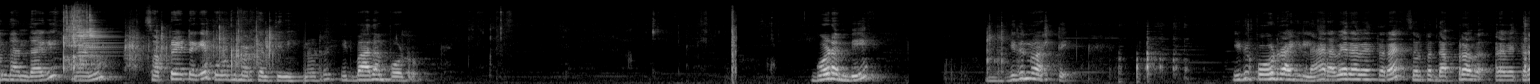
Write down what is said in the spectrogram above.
ಒಂದೊಂದಾಗಿ ನಾನು ಸಪ್ರೇಟಾಗೆ ಪೌಡ್ರ್ ಮಾಡ್ಕೊಳ್ತೀನಿ ನೋಡ್ರಿ, ಇದು ಬಾದಾಮ್ ಪೌಡ್ರು. ಗೋಡಂಬಿ. ಇದನ್ನು ಅಷ್ಟೇ. ಇದು ಪೌಡ್ರ್ ಆಗಿಲ್ಲ, ರವೆ ರವೆ ಥರ ಸ್ವಲ್ಪ ದಪ್ಪ ರವೆ ರವೆ ಥರ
